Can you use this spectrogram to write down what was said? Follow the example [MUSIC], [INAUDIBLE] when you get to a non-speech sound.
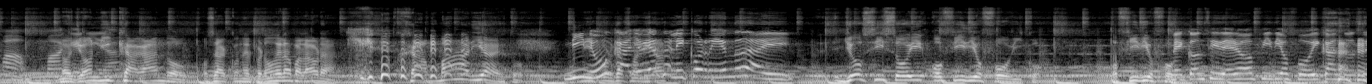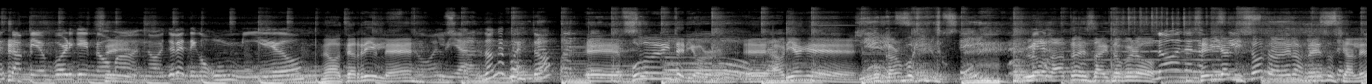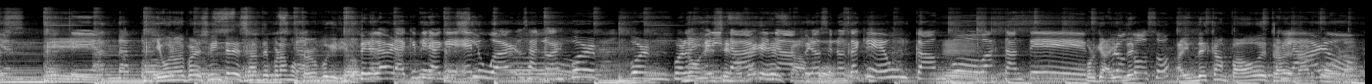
Mamá. No, yo ni cagando, o sea, con el perdón de la palabra, jamás haría esto. [LAUGHS] Ni nunca, yo voy a salir corriendo de ahí. Yo sí soy ofidiofóbico. Me Ofidiofóbico. considero ofidiofóbica entonces [LAUGHS] también, porque no, Sí. ma, no, yo le tengo un miedo. No, terrible, ¿eh? No. ¿Dónde fue esto? Eh, fútbol del interior. Eh, habría que buscar un poquito [LAUGHS] los datos exactos, pero No, no, no, se viralizó a través de las redes sociales y, y bueno, me pareció interesante para mostrar un poquitito. Pero la verdad que mira que el lugar, o sea, no es por, por, por No, eh, desmeritar ni nada, pero se nota que es un campo Eh, bastante Porque hay un, de- frondoso. hay un descampado detrás del arco, Claro. ¿verdad?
